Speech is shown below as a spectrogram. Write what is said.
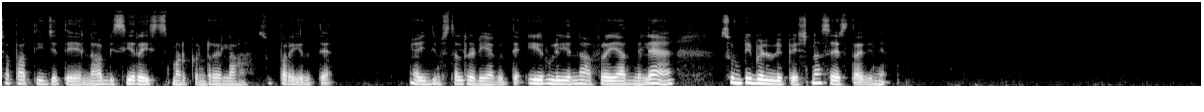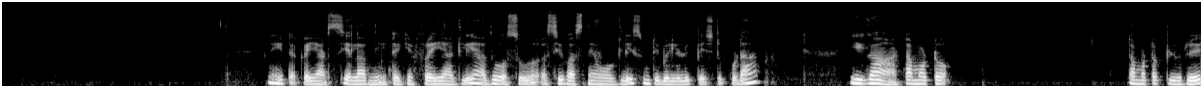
ಚಪಾತಿ ಜೊತೆ ಎಲ್ಲ ಬಿಸಿ ರೈಸ್ ಮಾಡ್ಕೊಂಡ್ರೆ ಎಲ್ಲ ಸೂಪರಾಗಿರುತ್ತೆ ಐದು ನಿಮಿಷದಲ್ಲಿ ರೆಡಿ ಆಗುತ್ತೆ. ಈರುಳ್ಳಿ ಎಲ್ಲ ಫ್ರೈ ಆದಮೇಲೆ ಶುಂಠಿ ಬೆಳ್ಳುಳ್ಳಿ ಪೇಸ್ಟ್ನ ಸೇರಿಸ್ತಾಯಿದ್ದೀನಿ ನೀಟಾಗಿ ಕೈ ಆಡಿಸಿ ಎಲ್ಲ ನೀಟಾಗಿ ಫ್ರೈ ಆಗಲಿ, ಅದು ಹಸು, ಹಸಿ ವಾಸನೆ ಹೋಗಲಿ, ಶುಂಠಿ, ಬೆಳ್ಳುಳ್ಳಿ ಪೇಸ್ಟು ಕೂಡ. ಈಗ ಟೊಮೊಟೊ ಟೊಮೊಟೊ ಪ್ಯೂರಿ,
